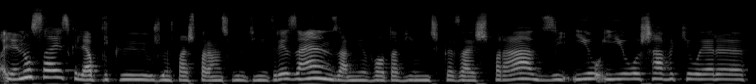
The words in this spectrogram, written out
Olha, não sei, se calhar porque os meus pais separaram-se quando eu tinha 3 anos, à minha volta havia muitos casais separados e, e, eu, e eu achava que eu era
